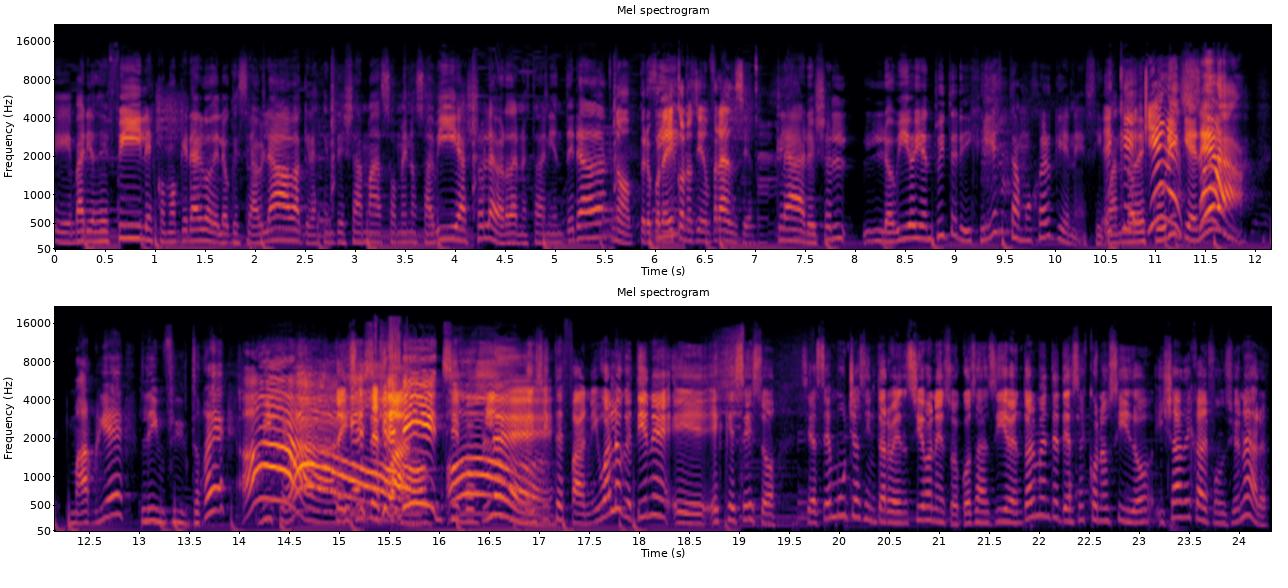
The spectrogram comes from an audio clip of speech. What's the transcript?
eh, varios desfiles, como que era algo de lo que se hablaba, que la gente ya más o menos sabía. Yo la verdad no estaba ni enterada. No, pero por Sí, ahí conocí en Francia. Claro, yo lo vi hoy en Twitter y dije, ¿y esta mujer quién es? Y Es cuando que, descubrí ¿quiénes quién son? era, Marie l'infiltré, dije, ah, Te hiciste oh, fan. Plaît. Te hiciste fan. Igual lo que tiene eh, es que es eso. Si haces muchas intervenciones o cosas así, eventualmente te haces conocido y ya deja de funcionar.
